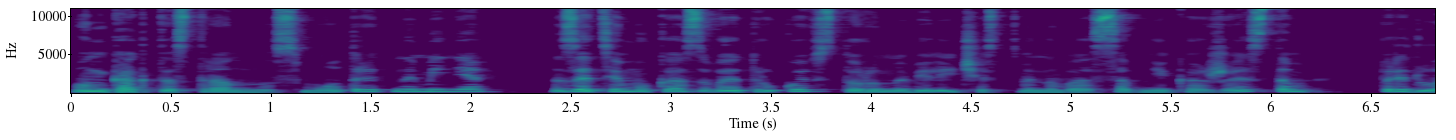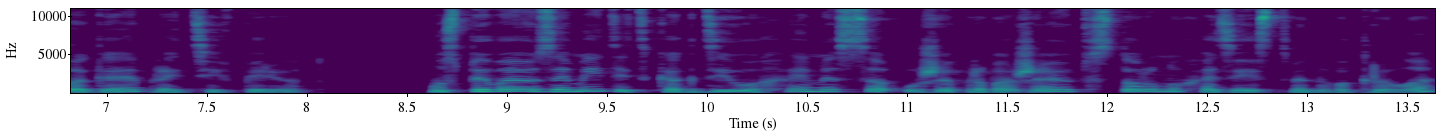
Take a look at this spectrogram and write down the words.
Он как-то странно смотрит на меня, затем указывает рукой в сторону величественного особняка жестом, предлагая пройти вперед. Успеваю заметить, как Дио Хемиса уже провожают в сторону хозяйственного крыла,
